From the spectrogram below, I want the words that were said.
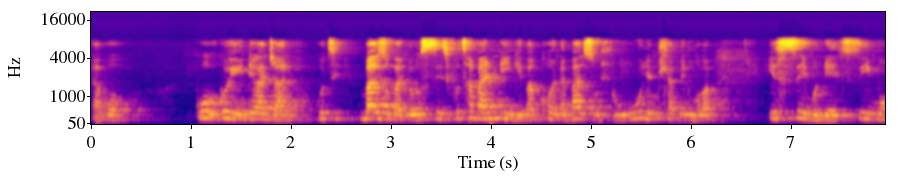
Yabo kuyinto kanjalo ukuthi bazoba nosizi futhi abaningi bakhona bazodlula emhlabeni ngoba isimo nesimo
